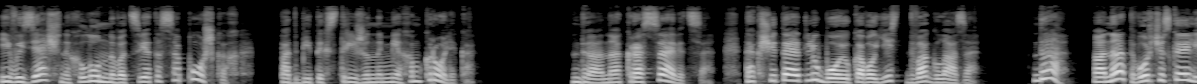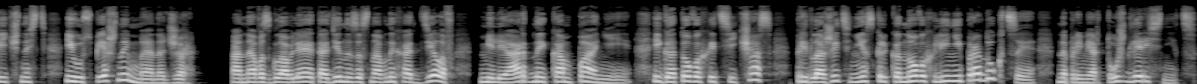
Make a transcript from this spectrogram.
и в изящных лунного цвета сапожках, подбитых стриженным мехом кролика? Да она красавица. Так считает любой, у кого есть два глаза. Да, она творческая личность и успешный менеджер. Она возглавляет один из основных отделов миллиардной компании и готова хоть сейчас предложить несколько новых линий продукции, например, тушь для ресниц.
